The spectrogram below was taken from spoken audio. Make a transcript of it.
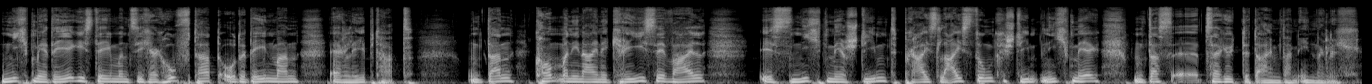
nicht mehr der ist, den man sich erhofft hat oder den man erlebt hat. Und dann kommt man in eine Krise, weil es nicht mehr stimmt, Preis-Leistung stimmt nicht mehr und das äh, zerrüttet einem dann innerlich.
